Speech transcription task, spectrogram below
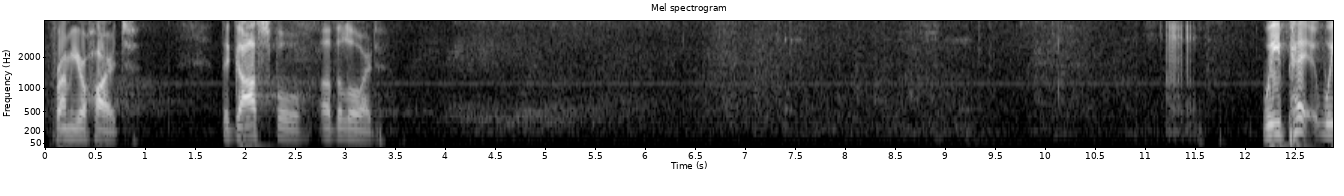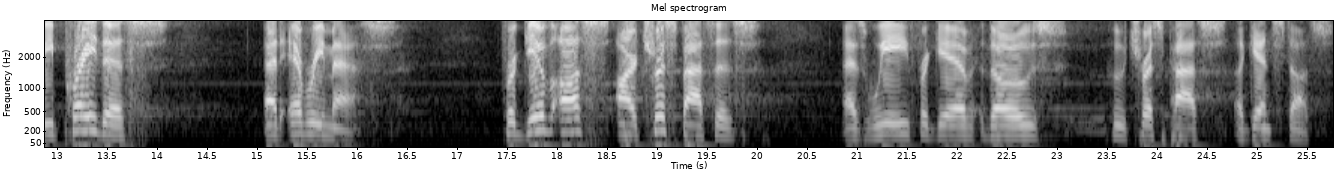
from your heart. The Gospel of the Lord. We, pay, we pray this at every Mass. Forgive us our trespasses as we forgive those who trespass against us.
